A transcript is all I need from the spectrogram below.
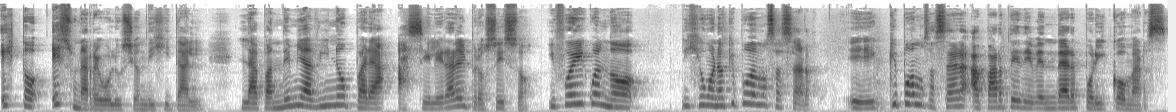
esto es una revolución digital. La pandemia vino para acelerar el proceso. Y fue ahí cuando dije, bueno, ¿qué podemos hacer? Eh, ¿Qué podemos hacer aparte de vender por e-commerce?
